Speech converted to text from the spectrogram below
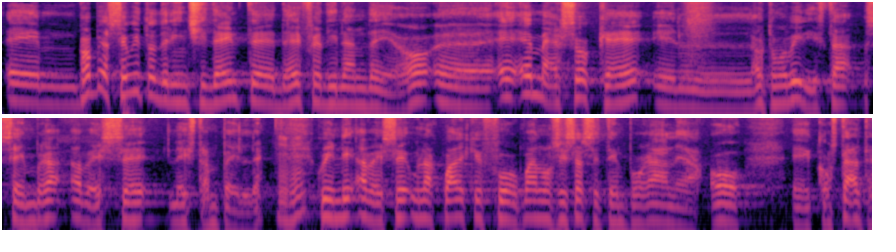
E, ehm, proprio a seguito dell'incidente del Ferdinandeo eh, è emerso che l'automobilista sembra avesse le stampelle, uh -huh. quindi avesse una qualche forma, non si sa se temporanea o eh, costante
